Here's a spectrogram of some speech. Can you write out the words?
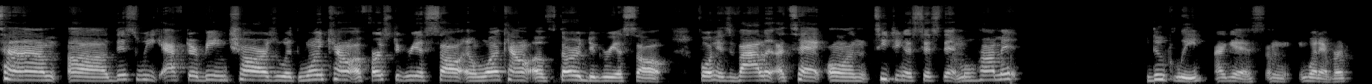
time uh, this week after being charged with one count of first degree assault and one count of third degree assault for his violent attack on teaching assistant Muhammad Dukley, I guess, um, whatever.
